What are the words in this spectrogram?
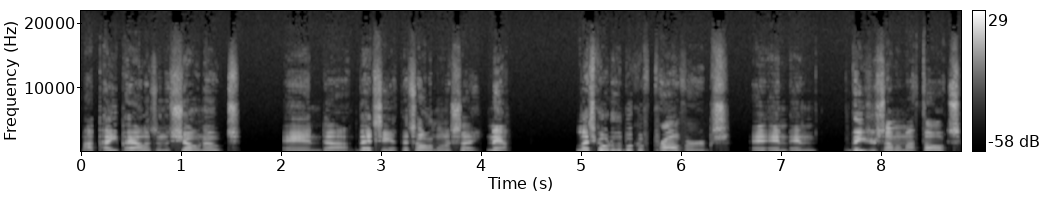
My PayPal is in the show notes. And uh, that's it. That's all I'm going to say. Now, let's go to the book of Proverbs. And, and, and these are some of my thoughts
